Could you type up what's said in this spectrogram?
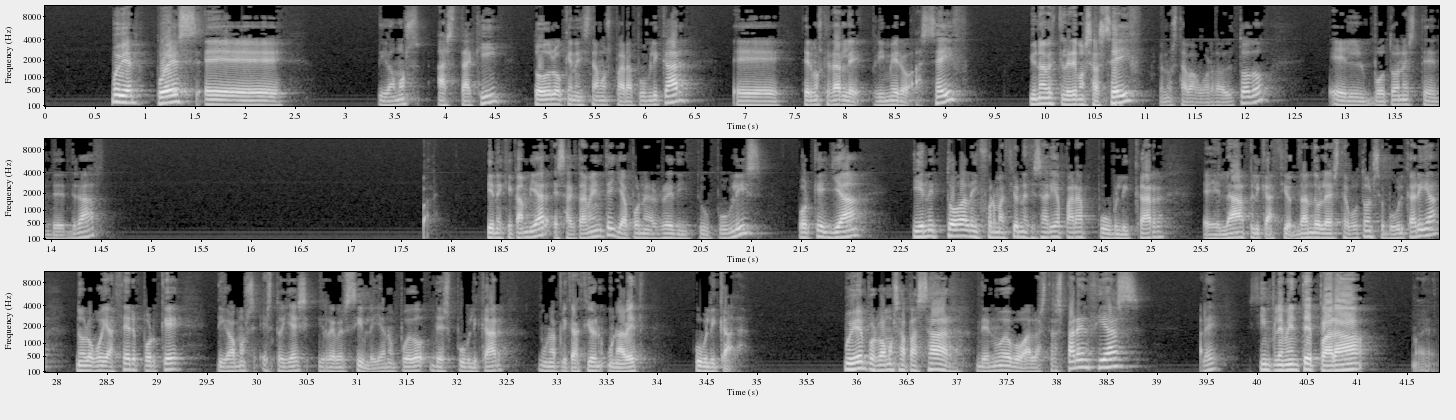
Muy bien, pues eh, digamos hasta aquí todo lo que necesitamos para publicar. Eh, tenemos que darle primero a Save y una vez que le demos a Save, que no estaba guardado del todo, el botón este de Draft vale. tiene que cambiar exactamente, ya pone Ready to Publish, porque ya tiene toda la información necesaria para publicar eh, la aplicación. Dándole a este botón se publicaría, no lo voy a hacer porque, digamos, esto ya es irreversible, ya no puedo despublicar una aplicación una vez publicada. Muy bien, pues vamos a pasar de nuevo a las transparencias. Simplemente para eh,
